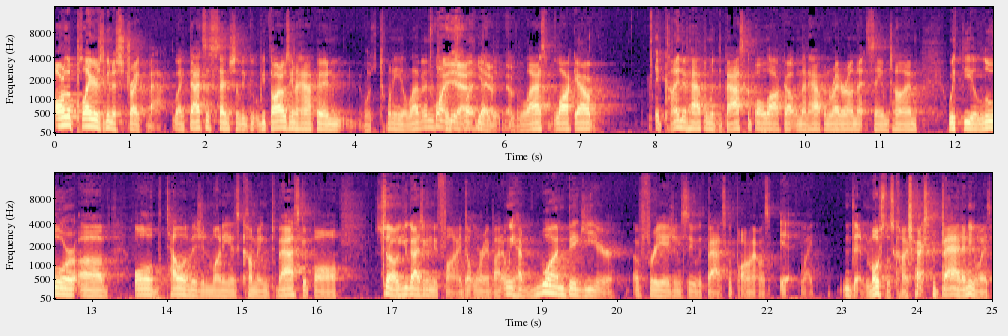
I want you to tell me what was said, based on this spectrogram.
Are the players going to strike back? Like that's essentially we thought it was going to happen. Was 2011? 20, yeah, yeah, yeah, the, yeah. the last lockout. It kind of happened with the basketball lockout when that happened right around that same time, with the allure of all the television money is coming to basketball. So you guys are going to be fine. Don't worry about it. And we had one big year of free agency with basketball, and that was it. Like most of those contracts are bad, anyways.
